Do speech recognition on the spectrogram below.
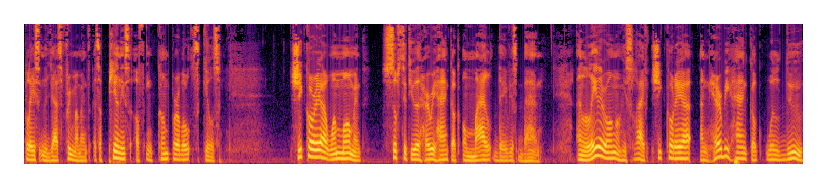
place in the jazz firmament as a pianist of incomparable skills. Chick Corea at one moment substituted Herbie Hancock on Miles Davis' band. And later on in his life, Chick Corea and Herbie Hancock will do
